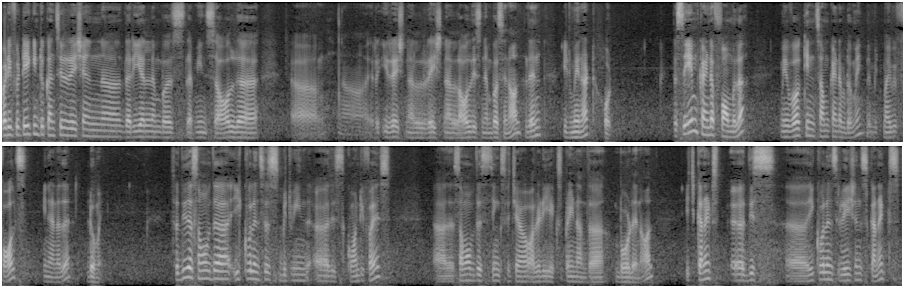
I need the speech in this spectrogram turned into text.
But if you take into consideration uh, the real numbers that means all the irrational rational all these numbers and all then it may not hold. The same kind of formula may work in some kind of domain it might be false in another domain. So these are some of the equivalences between uh, these quantifiers. Uh, some of the things which I have already explained on the board and all which connects uh, this equivalence relations connects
